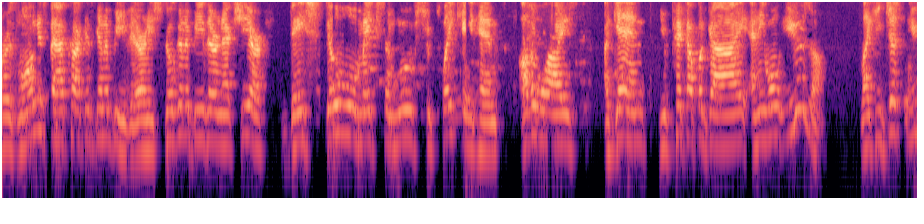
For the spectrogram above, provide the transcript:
for as long as Babcock is going to be there, and he's still going to be there next year, they still will make some moves to placate him. Otherwise, again, you pick up a guy and he won't use him. Like he just, you,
